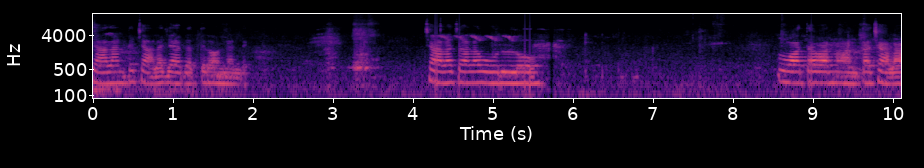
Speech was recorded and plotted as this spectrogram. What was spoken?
చాలా అంటే చాలా జాగ్రత్తగా ఉండండి. చాలా చాలా ఊళ్ళో వాతావరణం అంతా చాలా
